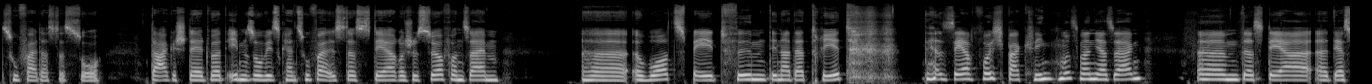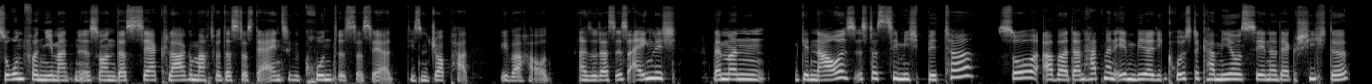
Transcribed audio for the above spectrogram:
Zufall, dass das so dargestellt wird. Ebenso wie es kein Zufall ist, dass der Regisseur von seinem äh, Awards-Bait-Film, den er da dreht, der sehr furchtbar klingt, muss man ja sagen, ähm, dass der äh, der Sohn von jemandem ist und dass sehr klar gemacht wird, dass das der einzige Grund ist, dass er diesen Job hat überhaupt. Also das ist eigentlich, wenn man genau ist, ist das ziemlich bitter so, aber dann hat man eben wieder die größte Cameo-Szene der Geschichte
